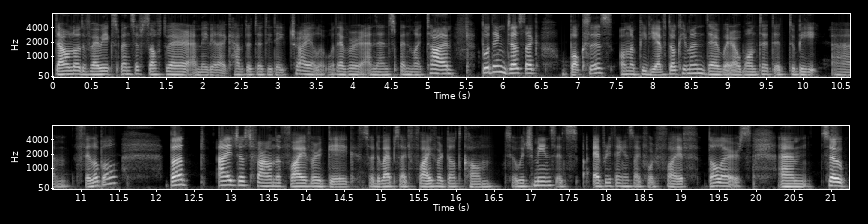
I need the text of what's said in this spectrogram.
download a very expensive software and maybe like have the 30 day trial or whatever, and then spend my time putting just like boxes on a PDF document there where I wanted it to be um, fillable. But I just found a Fiverr gig, so the website fiverr.com, so which means it's everything is like for five dollars. Um, so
